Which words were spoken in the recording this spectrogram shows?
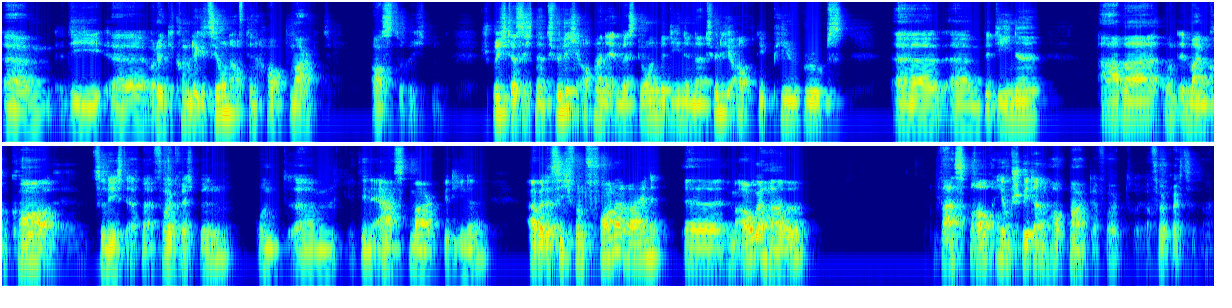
ähm, die, äh, oder die Kommunikation auf den Hauptmarkt auszurichten. Sprich, dass ich natürlich auch meine Investoren bediene, natürlich auch die Peer Groups äh, äh, bediene, aber und in meinem Kokon zunächst erstmal erfolgreich bin und ähm, den Erstmarkt bediene, aber dass ich von vornherein äh, im Auge habe, was brauche ich, um später im Hauptmarkt erfolg, erfolgreich zu sein.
